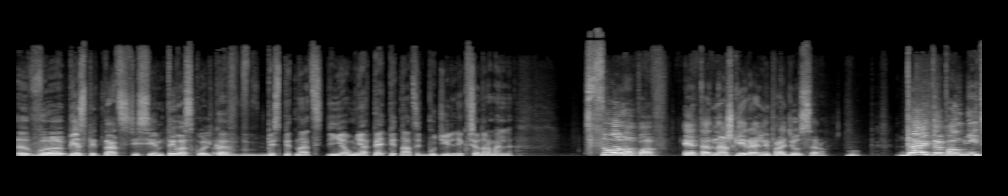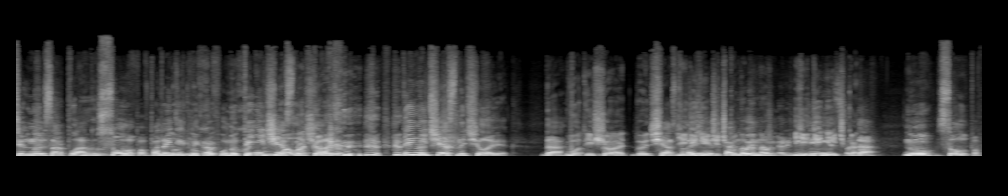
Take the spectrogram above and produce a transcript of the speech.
э, в без 15,7. Ты во сколько? Э, в- Без 15... Не, у меня 5-15 будильник, все нормально. Солопов! Это наш генеральный продюсер. Дай дополнительную зарплату. Солопов, подойди ну, к ну, микрофону. ну, Ты нечестный молока. человек. Ты нечестный человек. Да. Вот еще Сейчас, подожди, единичечку какой надо номер? Единичка. да. Ну, Солопов,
